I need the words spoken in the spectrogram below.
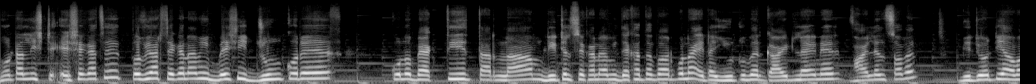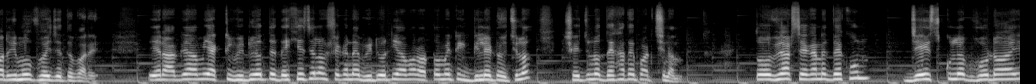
ভোটার লিস্ট এসে গেছে। তো ভিউয়ার্স এখানে আমি বেশি জুম করে কোনো ব্যক্তি, তার নাম ডিটেলস এখানে আমি দেখাতে পারব না। এটা ইউটিউবের গাইডলাইনের ভাইলেন্স হবে। ভিডিওটি আমার রিমুভ হয়ে যেতে পারে। এর আগে আমি একটি ভিডিওতে দেখিয়েছিলাম, সেখানে ভিডিওটি আমার অটোমেটিক ডিলেট হয়েছিল সেই জন্য দেখাতে পারছিলাম। তো ভিউয়ার্স এখানে দেখুন, যে স্কুলে ভোট হয়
